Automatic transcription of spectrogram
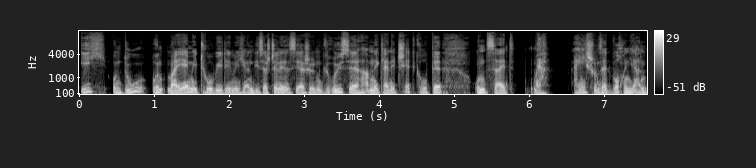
ich und du und Miami Tobi, dem ich an dieser Stelle sehr schön grüße, haben eine kleine Chatgruppe und seit ja, eigentlich schon seit Wochen, Jan,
